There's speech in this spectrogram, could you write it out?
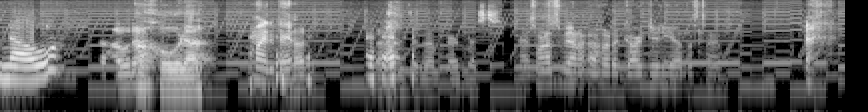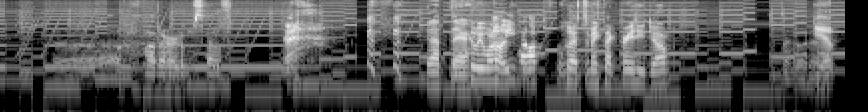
No. The A Hoda? Hoda. Might have been. The Hoda did it on purpose. I just want us to be on a Hoda guard duty on this time. Not to hurt himself. Get up there. Do we want to oh, stop? Who has to make that crazy jump? Yep.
